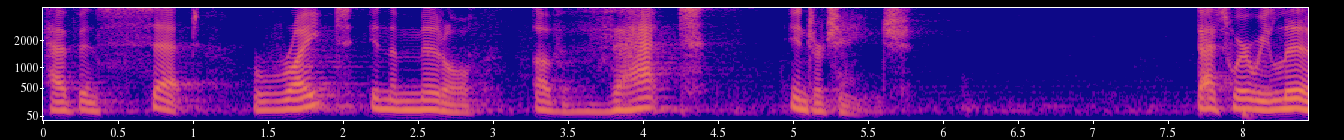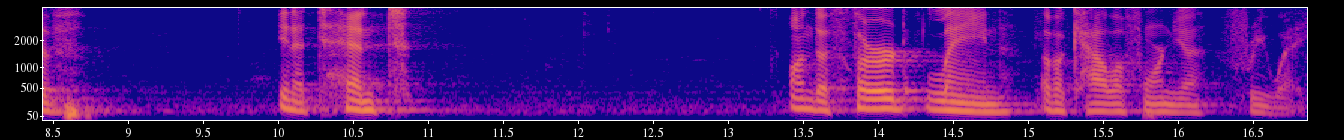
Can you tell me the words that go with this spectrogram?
have been set right in the middle of that interchange. That's where we live in a tent on the third lane of a California freeway.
